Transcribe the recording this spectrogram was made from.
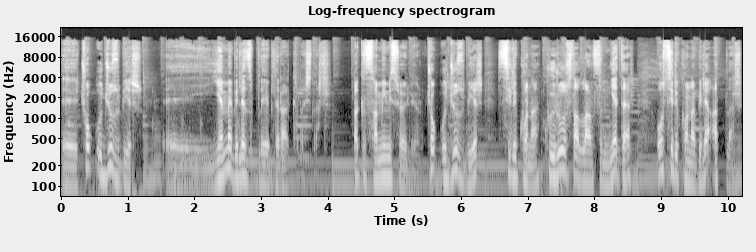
e, çok ucuz bir e, yeme bile zıplayabilir arkadaşlar. Bakın samimi söylüyorum. Çok ucuz bir silikona kuyruğu sallansın yeter. O silikona bile atlar.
